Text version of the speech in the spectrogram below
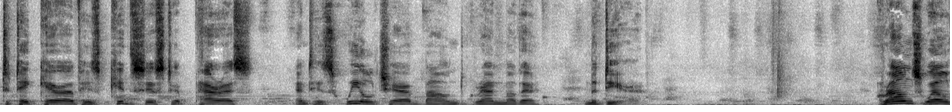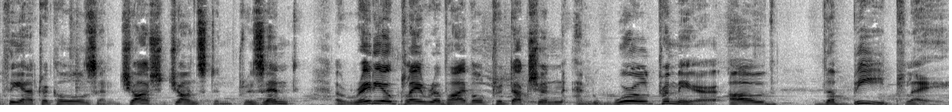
to take care of his kid sister Paris and his wheelchair bound grandmother Ma'Dear. Groundswell Theatricals and Josh Johnston present a radio play revival production and world premiere of The Bee Play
